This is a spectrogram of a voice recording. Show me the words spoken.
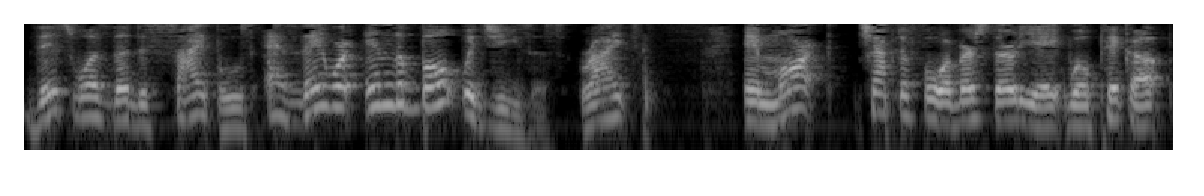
this was the disciples as they were in the boat with Jesus, right? In Mark chapter 4, verse 38, we'll pick up.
